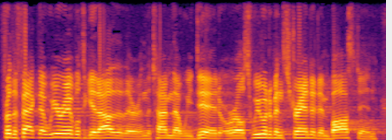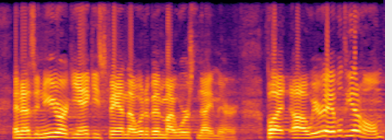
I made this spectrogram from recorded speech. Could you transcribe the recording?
for the fact that we were able to get out of there in the time that we did, or else we would have been stranded in Boston. And as a New York Yankees fan, that would have been my worst nightmare. But uh, we were able to get home,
